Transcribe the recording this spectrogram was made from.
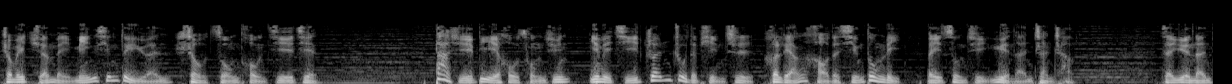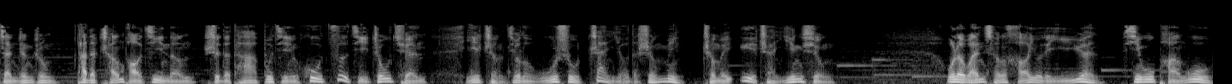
成为全美明星队员，受总统接见。大学毕业后从军，因为其专注的品质和良好的行动力，被送去越南战场。在越南战争中，他的长跑技能使得他不仅护自己周全，也拯救了无数战友的生命，成为越战英雄。为了完成好友的遗愿。心无旁骛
